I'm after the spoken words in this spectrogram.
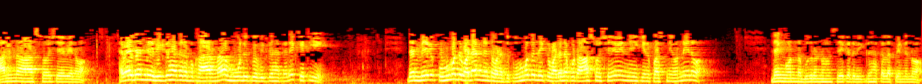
අන්න ආශ්‍රෝෂය වෙනවා. හැබැයි දැන් මේ විග්‍රහ කරපු කාරණාව මූලිකව විග්‍රහ කරේ කෙටියෙන්. දැන් මේක කොහොමද වඩන්නට ඕනද? කොහොමද මේක වඩනකොට ආශ්‍රෝෂය වෙන්නේ කියන ප්‍රශ්නේ ඔන්න එනවා. දැන් ඔන්න බුදුරණවහන්සේකට විග්‍රහ කරලා පෙන්නනවා.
